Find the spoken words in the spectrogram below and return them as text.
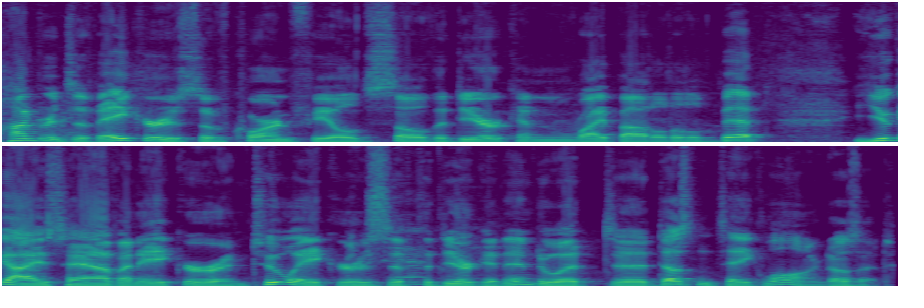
hundreds of acres of cornfields, so the deer can wipe out a little bit. You guys have an acre and two acres. If the deer get into it, uh, it doesn't take long, does it?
